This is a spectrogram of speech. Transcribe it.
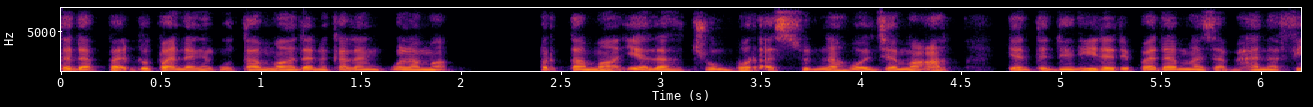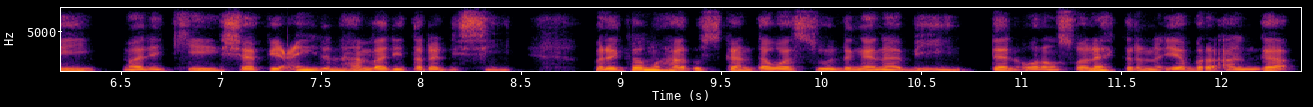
terdapat dua pandangan utama dalam kalangan ulama. Pertama ialah Jumhur As-Sunnah wal Jamaah yang terdiri daripada mazhab Hanafi, Maliki, Syafi'i dan Hanbali tradisi. Mereka mengharuskan tawassul dengan Nabi dan orang soleh kerana ia beranggap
